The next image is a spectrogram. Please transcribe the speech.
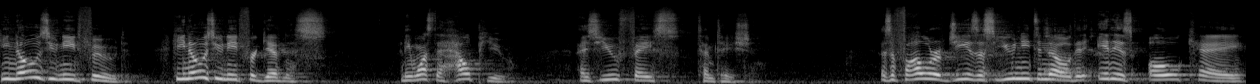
He knows you need food, He knows you need forgiveness, and He wants to help you as you face temptation. As a follower of Jesus, you need to know that it is okay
